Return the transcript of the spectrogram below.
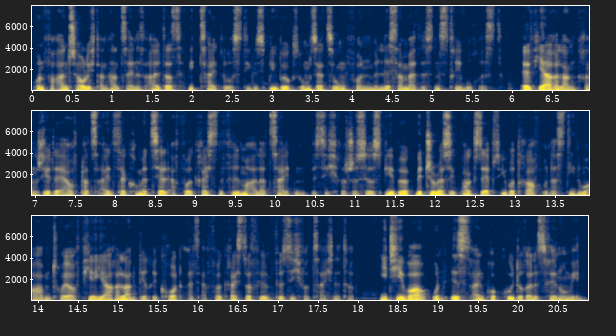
und veranschaulicht anhand seines Alters, wie zeitlos Steven Spielbergs Umsetzung von Melissa Mathesons Drehbuch ist. Elf Jahre lang rangierte er auf Platz 1 der kommerziell erfolgreichsten Filme aller Zeiten, bis sich Regisseur Spielberg mit Jurassic Park selbst übertraf und das Dino-Abenteuer vier Jahre lang den Rekord als erfolgreichster Film für sich verzeichnete. E.T. war und ist ein popkulturelles Phänomen.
